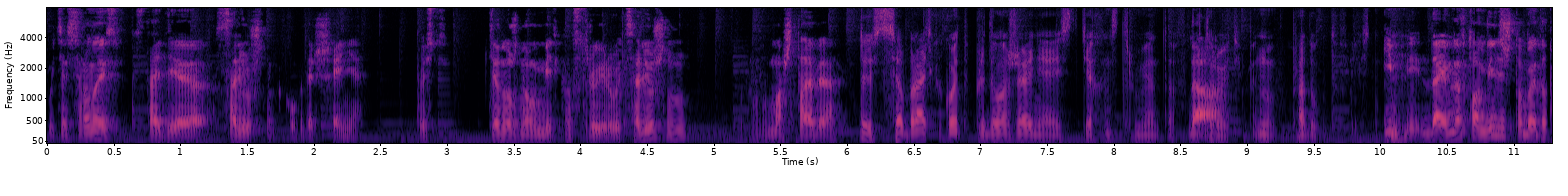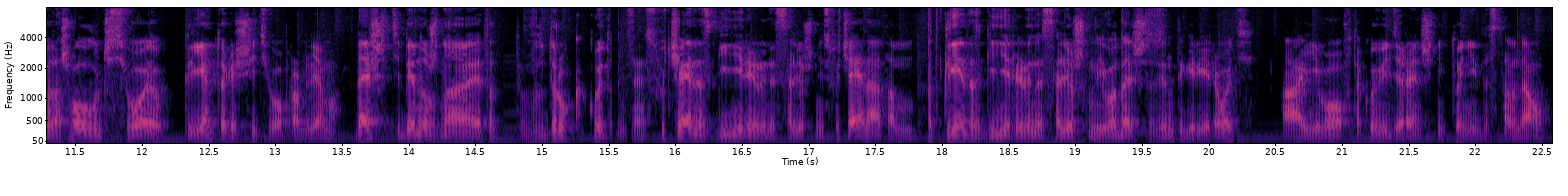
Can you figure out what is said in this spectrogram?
у тебя все равно есть стадия solution какого-то решения. То есть тебе нужно уметь конструировать solution, в масштабе. То есть собрать какое-то предложение из тех инструментов, да. которые у тебя, ну, продуктов есть. И. Да, именно в том виде, чтобы это подошло лучше всего клиенту решить его проблему. Дальше тебе нужно этот вдруг какой-то, не знаю, случайно сгенерированный solution, не случайно, а там под клиента сгенерированный solution, его дальше заинтегрировать, а его в таком виде раньше никто не доставлял.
